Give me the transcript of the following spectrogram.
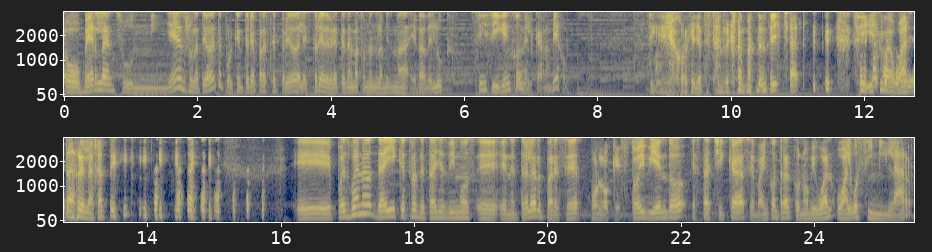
o verla en su niñez relativamente, porque en teoría para este periodo de la historia debería tener más o menos la misma edad de Luke. Si siguen con Sí. el canon viejo. Sí, ya Jorge, ya te están reclamando en el chat. Sí, aguanta, relájate. Eh, pues bueno, de ahí que otros detalles vimos eh, en el tráiler. Al parecer, por lo que estoy viendo, esta chica se va a encontrar con Obi-Wan o algo similar.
